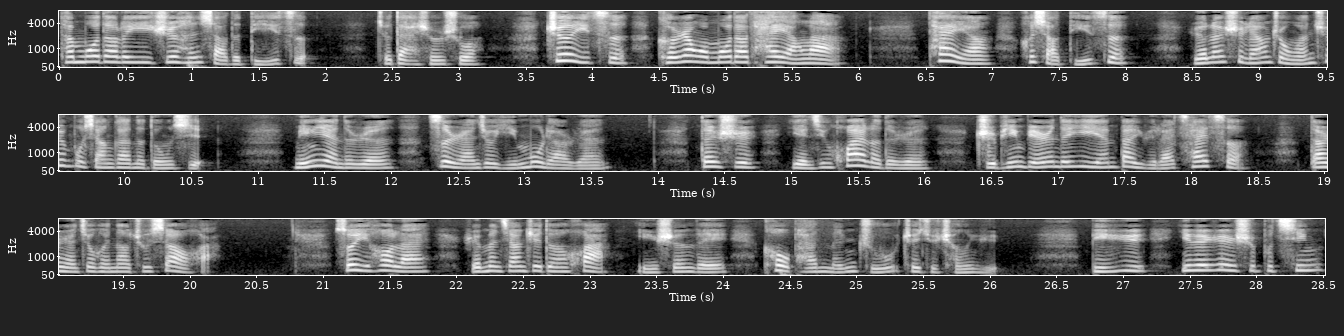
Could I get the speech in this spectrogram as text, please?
他摸到了一只很小的笛子，就大声说：“这一次可让我摸到太阳啦！”太阳和小笛子原来是两种完全不相干的东西，明眼的人自然就一目了然。但是眼睛坏了的人，只凭别人的一言半语来猜测，当然就会闹出笑话。所以后来人们将这段话引申为“扣盘门烛”这句成语，比喻因为认识不清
